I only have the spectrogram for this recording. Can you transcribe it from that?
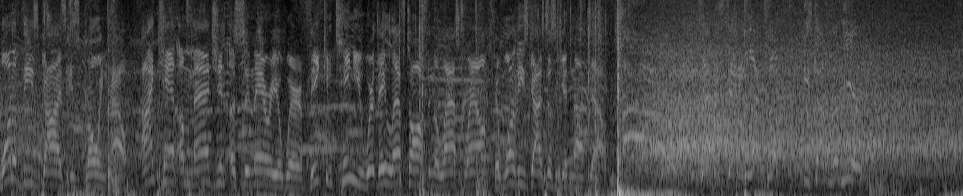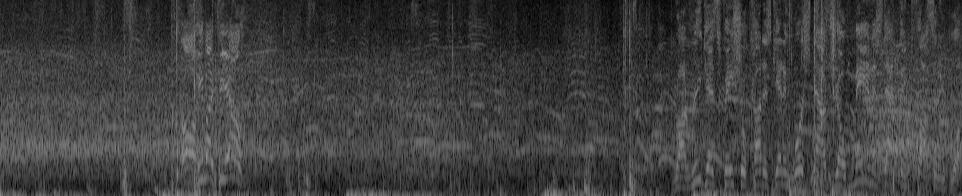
one of these guys is going out. I can't imagine a scenario where if they continue where they left off in the last round, that one of these guys doesn't get knocked out. Devastating left hook. He's got him hurt here. Oh, he might be out. Rodriguez's facial cut is getting worse now, Joe. Man, is that thing fauceting blood.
